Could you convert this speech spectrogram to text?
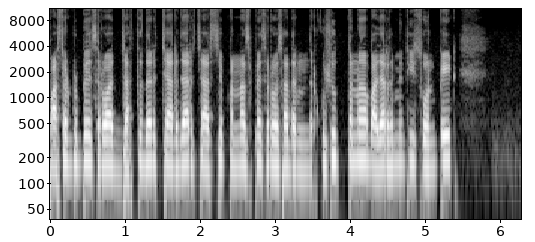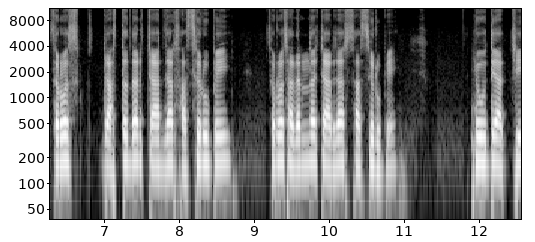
पासष्ट रुपये सर्वात जास्त दर चार हज़ार चारशे पन्नास रुपये सर्वसाधारण दर. कृषी उत्पन्न बाज़ार समिती सोनपेठ सर्वात जास्त दर चार हज़ार सातशे रुपये सर्वसाधारण दर चार हज़ार सातशे रुपये. हे होते आजचे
